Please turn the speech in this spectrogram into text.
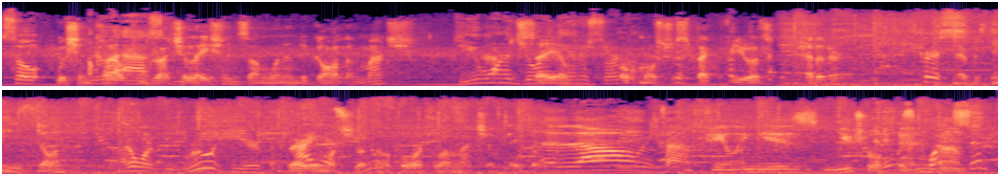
So Wishing I'm Kyle ask you, congratulations on winning the gauntlet match. Do you want to join Say the of inner circle? utmost respect for you as a competitor. Chris, Everything you've done. I don't want to be rude here, but Very I much looking forward to our match at Takeover. a long time. Feeling is mutual, And it was Finn. quite Um, simple.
